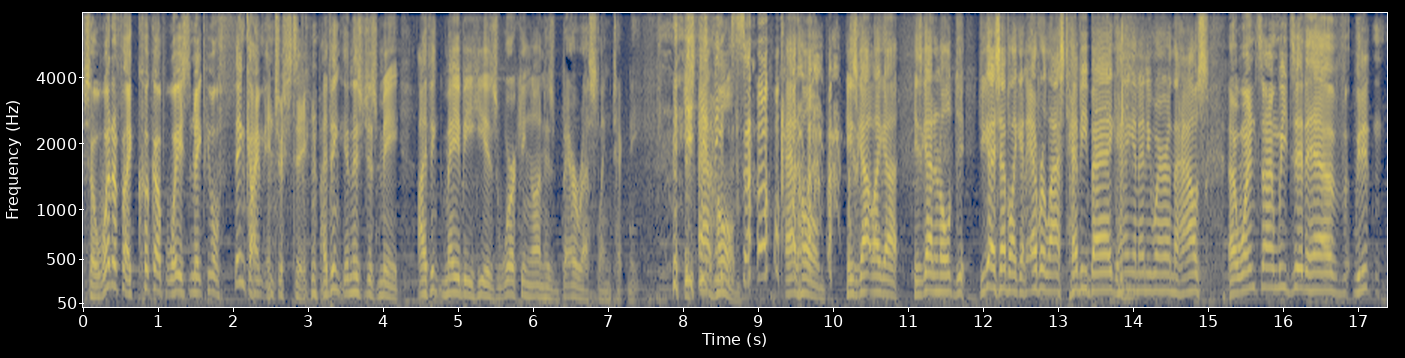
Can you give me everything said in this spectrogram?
So what if I cook up ways to make people think I'm interesting? I think, and this is just me. I think maybe he is working on his bear wrestling technique. Just at home. At home. He's got like a he's got an old do you guys have like an Everlast heavy bag hanging anywhere in the house? At one time, we did have we didn't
